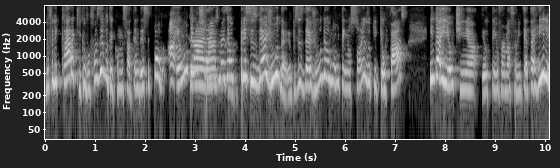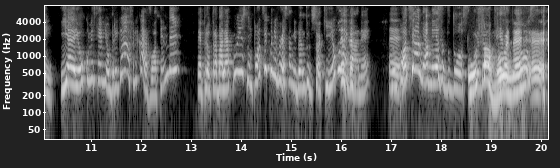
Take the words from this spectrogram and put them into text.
Eu falei, cara, o que, que eu vou fazer? Vou ter que começar a atender esse povo. Ah, eu não tenho Caraca. sonhos, mas eu preciso de ajuda. Eu preciso de ajuda, eu não tenho sonhos, o que, que eu faço? E daí eu tinha, eu tenho formação em Teta Healing, e aí eu comecei a me obrigar, eu falei, cara, vou atender. É para eu trabalhar com isso, não pode ser que o universo está me dando tudo isso aqui, eu vou negar, né? É. Não pode ser a, a, mesa do doce. Por entendeu? favor, né? É.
